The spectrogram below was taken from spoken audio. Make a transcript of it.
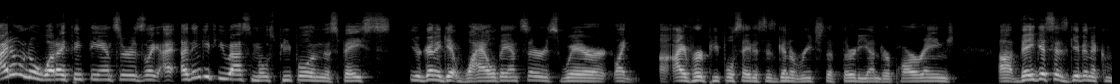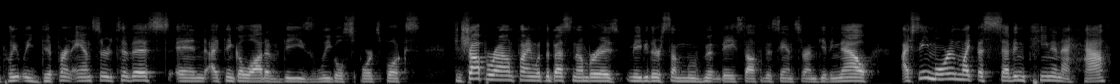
I don't know what I think the answer is. Like, I, I think if you ask most people in the space, you're going to get wild answers where, like, I've heard people say this is going to reach the 30 under par range. Uh, Vegas has given a completely different answer to this. And I think a lot of these legal sports books can shop around, find what the best number is. Maybe there's some movement based off of this answer I'm giving now. I've seen more in like the 17 and a half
